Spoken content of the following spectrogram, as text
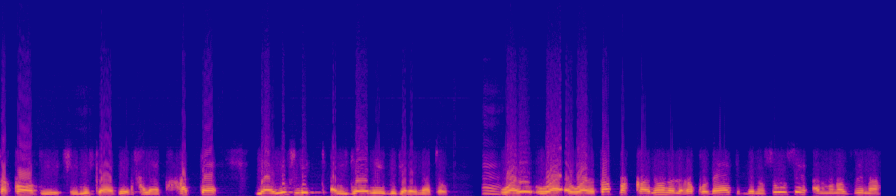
تقاضي في مثل هذه الحالات حتى لا يفلت الجاني بجريمته. ويطبق قانون العقوبات بنصوصه المنظمة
